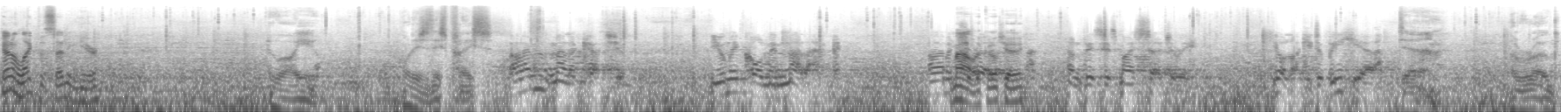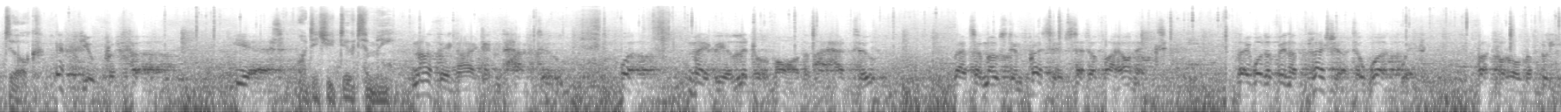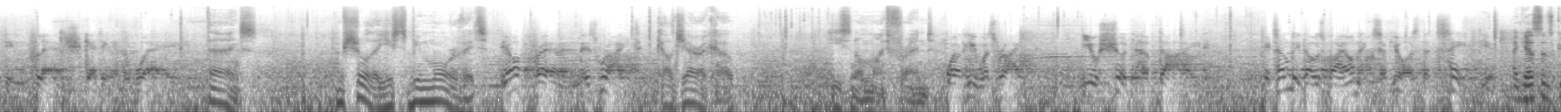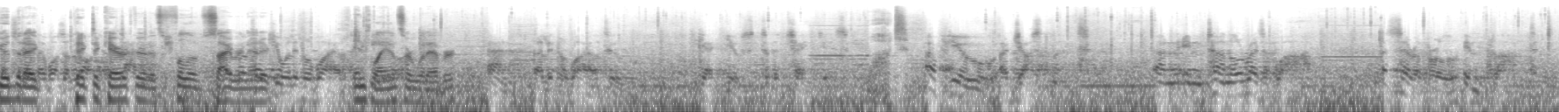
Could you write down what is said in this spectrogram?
Kind of like the setting here. Is this place? I'm Malakatchin. You may call me Malak. I'm a Malak, chirurgeon, okay. And this is my surgery. You're lucky to be here, Damn. A rogue doc. if you prefer. Yes, What did you do to me? nothing I didn't have to. Well, maybe a little more than I had to. That's a most impressive set of bionics. They would have been a pleasure to work with, but for all the bleeding flesh getting in the way. Thanks. I'm sure there used to be more of it. Your friend is right. Kal Jericho. He's not my friend. Well, he was right. You should have died. It's only those bionics of yours that saved you. I guess it's good that Still, there was I a picked a character damage. that's full of cybernetic you a little while implants or whatever. And a little while to get used to the changes. What? A few adjustments. An internal reservoir. A cerebral implant.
